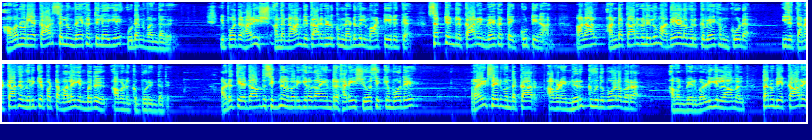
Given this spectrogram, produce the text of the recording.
அவனுடைய கார் செல்லும் வேகத்திலேயே உடன் வந்தது. இப்போது ஹரிஷ் அந்த நான்கு கார்களுக்கும் நடுவில் மாட்டியிருக்க சட்டென்று காரின் வேகத்தை கூட்டினான். ஆனால் அந்த கார்களிலும் அதே அளவிற்கு வேகம் கூட இது தனக்காக விரிக்கப்பட்ட வலை என்பது அவனுக்கு புரிந்தது. அடுத்து ஏதாவது சிக்னல் வருகிறதா என்று ஹரீஷ் யோசிக்கும் போதே ரைட் சைடு வந்த கார் அவனை நெருக்குவது போல வர அவன் வேறு வழியில்லாமல் தன்னுடைய காரை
